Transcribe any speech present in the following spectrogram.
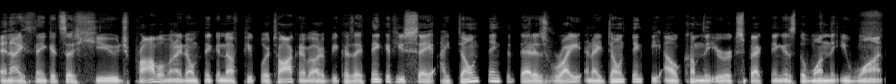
and I think it's a huge problem, and I don't think enough people are talking about it because I think if you say I don't think that that is right, and I don't think the outcome that you're expecting is the one that you want,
